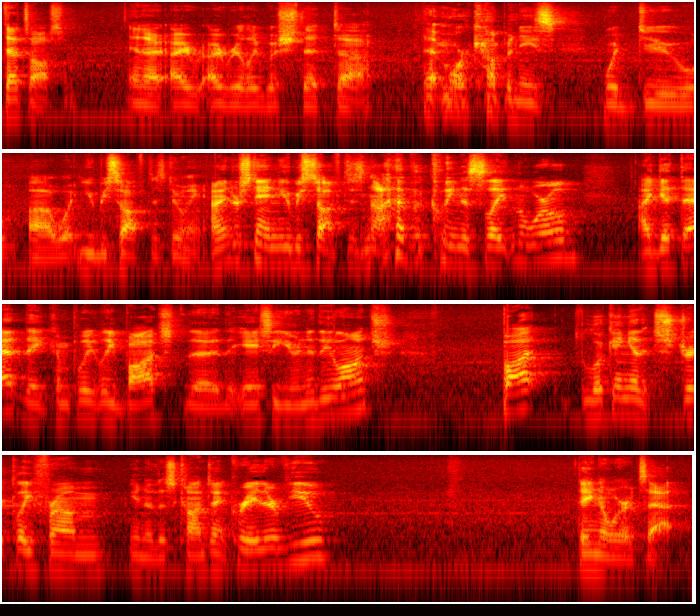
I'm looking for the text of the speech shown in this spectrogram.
that's awesome. And I, I, I really wish that uh, that more companies would do uh, what Ubisoft is doing. I understand Ubisoft does not have the cleanest slate in the world. I get that. They completely botched the, the AC Unity launch. But looking at it strictly from you know this content creator view, they know where it's at.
